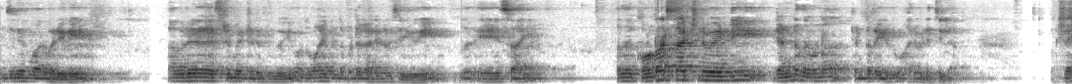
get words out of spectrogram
എഞ്ചിനീയർമാർ വരികയും അവർ എസ്റ്റിമേറ്റ് എടുക്കുകയും അതുമായി ബന്ധപ്പെട്ട കാര്യങ്ങൾ ചെയ്യുകയും അത് എ എസ് ആയി. അത് കോൺട്രാക്ട് ആക്ഷന് വേണ്ടി രണ്ട് തവണ ടെൻഡർ ചെയ്തു ആരും എടുത്തില്ല. പക്ഷേ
